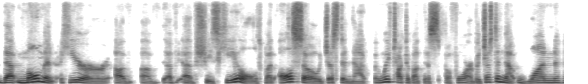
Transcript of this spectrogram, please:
that moment here of, of, of, of, she's healed, but also just in that, and we've talked about this before, but just in that one,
